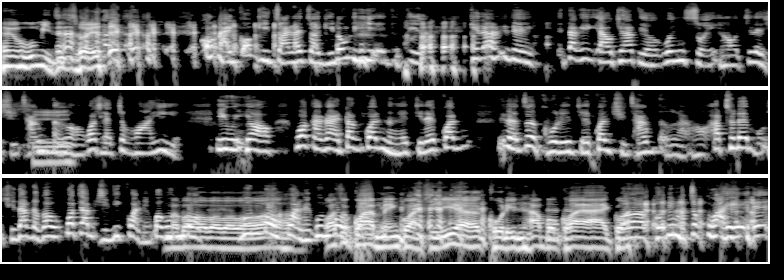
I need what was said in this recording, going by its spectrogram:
为无米之炊。讲来讲去，转来转去，拢你诶就对啦。今仔日呢，当去邀请着阮水吼，即个许常德吼，我是足欢喜的，因为吼，我刚刚会当管两个，一个管迄个做苦力，一个管许常德啦吼。啊，出来无许常德讲，我这不是你管诶，我阮某，阮某管诶，阮某我做乖管的。免关系，伊个苦力他不乖爱我管。苦力嘛足乖诶，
